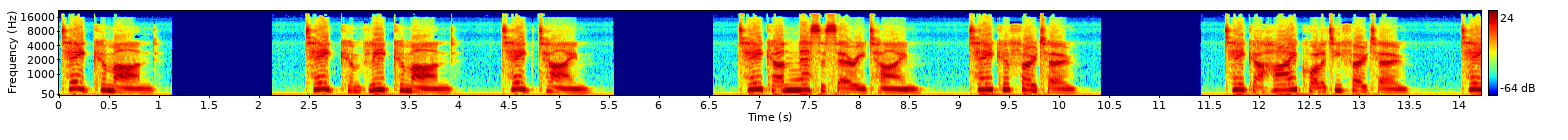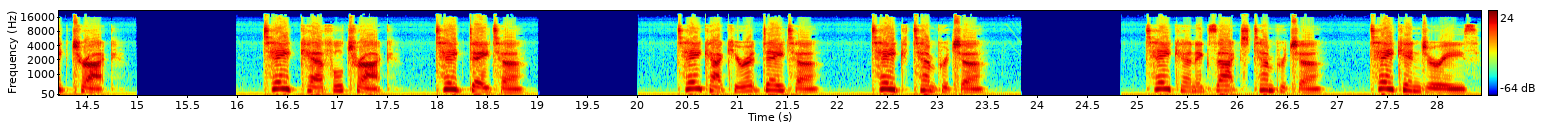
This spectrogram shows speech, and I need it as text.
Take command. Take complete command. Take time. Take unnecessary time. Take a photo. Take a high quality photo. Take track. Take careful track. Take data. Take accurate data. Take temperature. Take an exact temperature. Take injuries.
